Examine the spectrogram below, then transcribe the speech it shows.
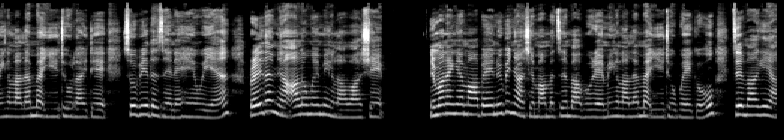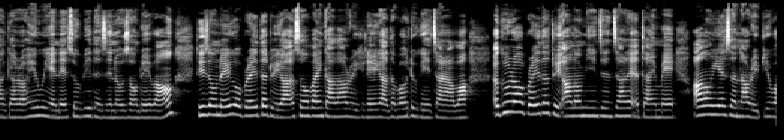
မင်္ဂလာလက်မှတ်ရေးထိုးလိုက်တဲ့ဆိုဗီယက်သဇင်နဲ့ဟင်းဝီယန်ပြည်သက်များအားလုံးပဲမင်္ဂလာပါရှင်။ မြန်မာနိုင်ငံမှာပဲနုပညာရှင်မှမကျင်းပဘူးတဲ့မင်္ဂလာလက်မှတ်ရေးထိုးပွဲကိုကျင်းပခဲ့ရကတော့ဟင်းဝီရနဲ့ဆိုပြည့်တဲ့စင်တို့ဆောင်တွေပါဒီဆောင်တွေကိုပရိသတ်တွေကအစောပိုင်းကာလတွေကတည်းကသဘောတူခဲ့ကြတာပါအခုတော့ပရိသတ်တွေအားလုံးမြင်ကျင်ကြတဲ့အတိုင်းပဲအားလုံးရဲ့ဆန္ဒတွေပြည့်ဝ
